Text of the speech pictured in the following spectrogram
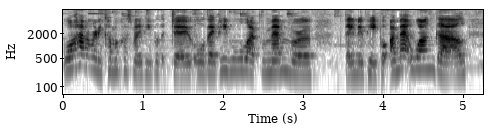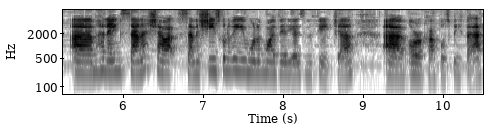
Well, I haven't really come across many people that do. Although people will like remember they knew people. I met one girl. Um, her name's Sana. Shout out to Sana. She's going to be in one of my videos in the future. Um, or a couple, to be fair.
